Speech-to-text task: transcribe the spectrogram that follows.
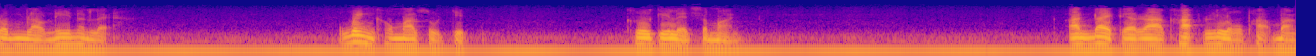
รมณ์เหล่านี้นั่นแหละ วิ่งเข้ามาสู่จิต คือกิเลสสมานอันได้แก่ราคะหรือโลภะบ้าง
